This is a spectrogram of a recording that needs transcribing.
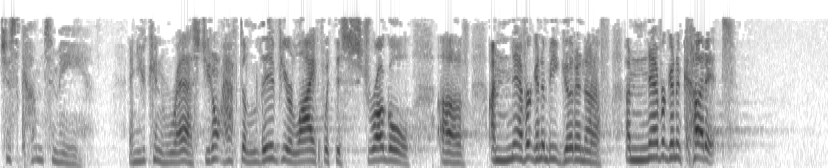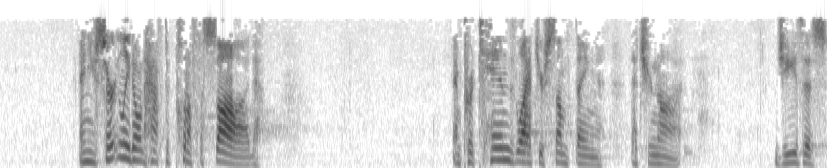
Just come to me and you can rest. You don't have to live your life with this struggle of, I'm never going to be good enough. I'm never going to cut it. And you certainly don't have to put a facade and pretend like you're something that you're not. Jesus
